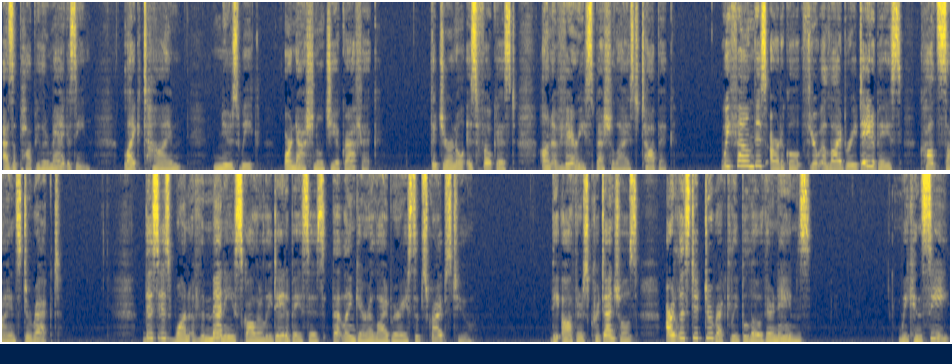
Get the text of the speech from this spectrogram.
as a popular magazine, like Time, Newsweek, or National Geographic. The journal is focused on a very specialized topic. We found this article through a library database called Science Direct. This is one of the many scholarly databases that Langara Library subscribes to. The author's credentials are listed directly below their names. We can see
